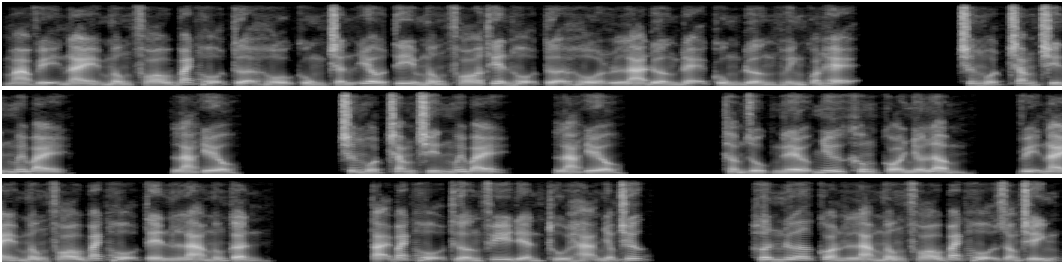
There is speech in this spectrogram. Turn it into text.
mà vị này mông phó bách hộ tựa hồ cùng trấn yêu ti mông phó thiên hộ tựa hồ là đường đệ cùng đường huynh quan hệ chương một trăm chín mươi bảy lang yêu chương một trăm chín mươi bảy lang yêu thẩm dục nếu như không có nhớ lầm vị này mông phó bách hộ tên là mông cần tại bách hộ thường phi điền thủ hạ nhậm chức hơn nữa còn là mông phó bách hộ dòng chính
